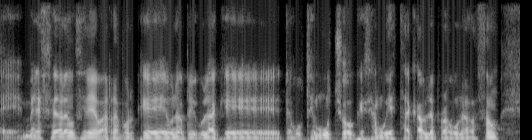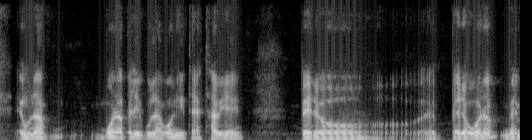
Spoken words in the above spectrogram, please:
eh, merecedora de un cine de barra porque es una película que te guste mucho o que sea muy destacable por alguna razón. Es una buena película, bonita, está bien, pero, eh, pero bueno, me,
